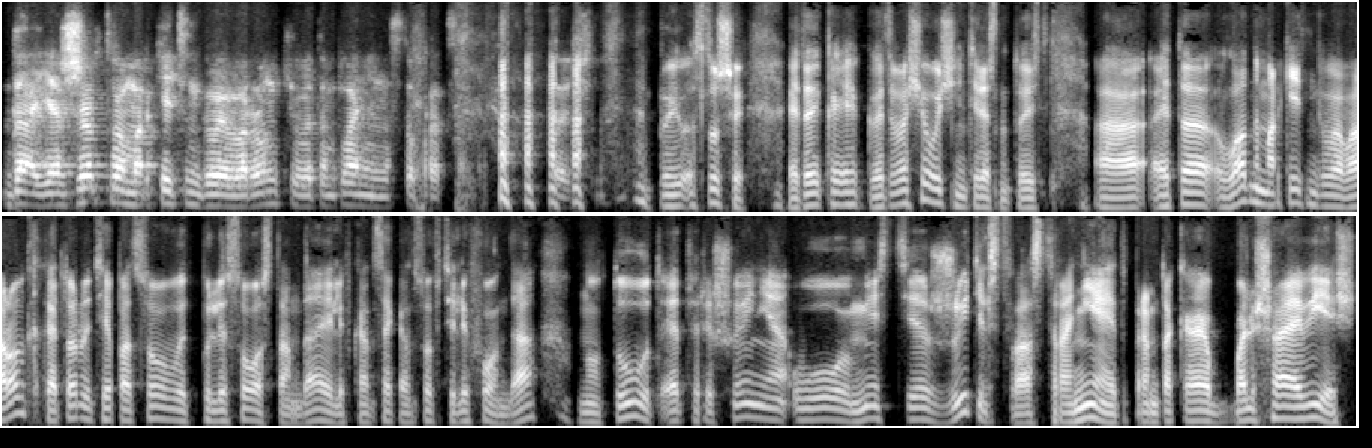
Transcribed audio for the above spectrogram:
Да, я жертва маркетинговой воронки в этом плане на 100%. Точно. Слушай, это, это вообще очень интересно. То есть э, это, ладно, маркетинговая воронка, которая тебе подсовывает пылесос там, да, или в конце концов телефон, да, но тут это решение о месте жительства, о стране, это прям такая большая вещь.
